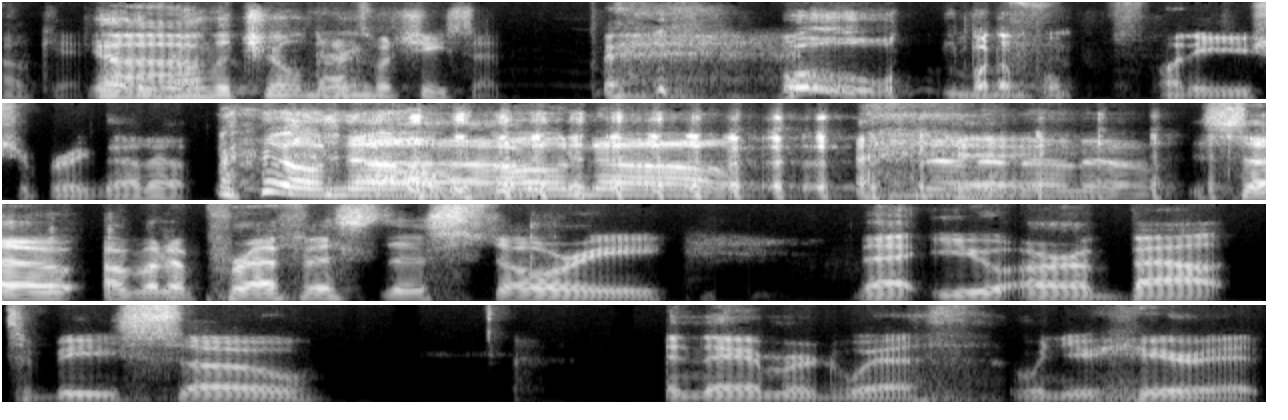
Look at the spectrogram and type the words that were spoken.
Okay, Gather Uh, around the children. that's what she said. Whoa, but a. Funny you should bring that up. oh no! Uh, oh no! No no no no! so I'm going to preface this story that you are about to be so enamored with when you hear it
